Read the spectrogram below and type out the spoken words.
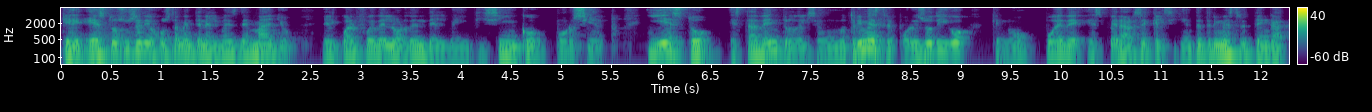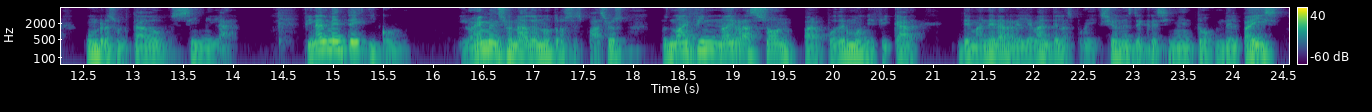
que esto sucedió justamente en el mes de mayo el cual fue del orden del 25%. Y esto está dentro del segundo trimestre. Por eso digo que no puede esperarse que el siguiente trimestre tenga un resultado similar. Finalmente, y como lo he mencionado en otros espacios, pues no hay fin, no hay razón para poder modificar de manera relevante las proyecciones de crecimiento del país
